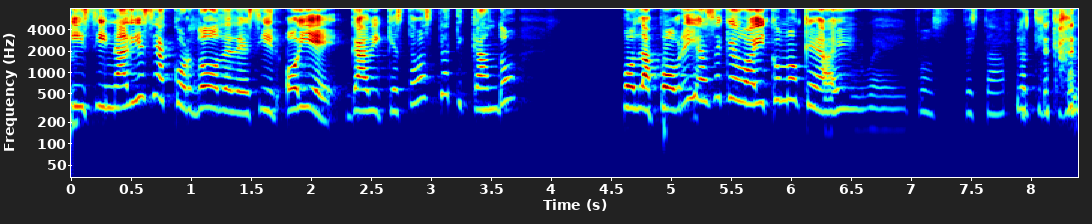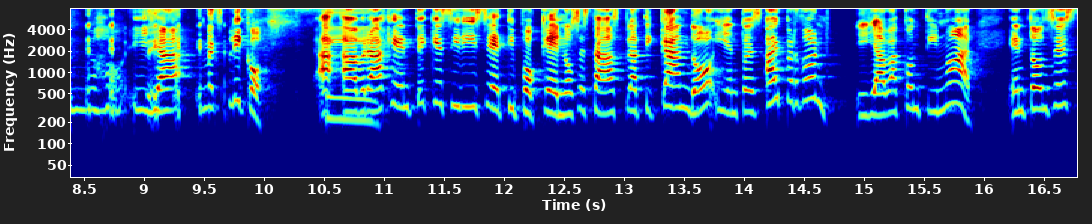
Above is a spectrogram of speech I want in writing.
Y si nadie se acordó de decir, oye, Gaby, ¿qué estabas platicando? Pues la pobre ya se quedó ahí como que, ay, güey, pues te está platicando y ya, me explico. habrá gente que sí dice, tipo, que nos estabas platicando y entonces, ay, perdón, y ya va a continuar. Entonces,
